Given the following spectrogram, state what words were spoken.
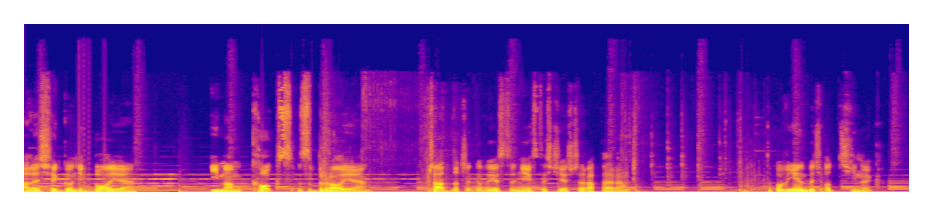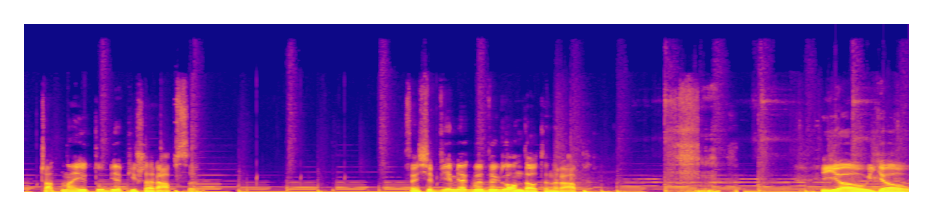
ale się go nie boję i mam koks, zbroję. Czad, dlaczego wy jest, nie jesteście jeszcze raperem? To powinien być odcinek. Czad na YouTubie pisze rapsy. W sensie wiem, jakby wyglądał ten rap. Yo, yo,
